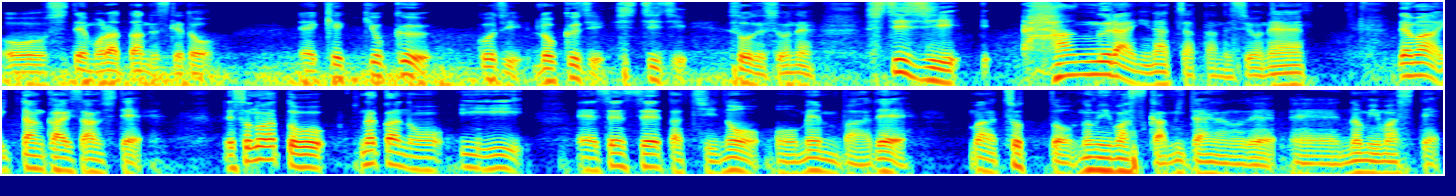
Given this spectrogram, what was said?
をしてもらったんですけど、え結局、5時、6時、7時、そうですよね。7時半ぐらいになっちゃったんですよね。で、まあ、一旦解散して、で、その後、仲のいい、え、先生たちのメンバーで、まあちょっと飲みますかみたいなので、えー、飲みまして。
